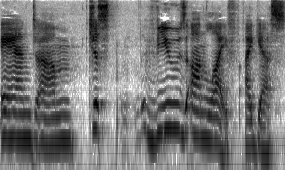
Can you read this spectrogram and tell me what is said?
and um, just views on life, I guess.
